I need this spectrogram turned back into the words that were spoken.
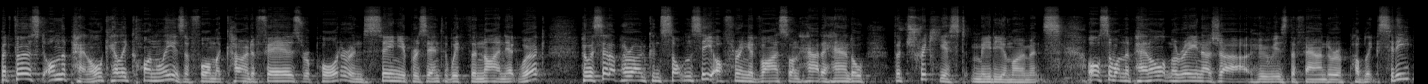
But first on the panel, Kellie Connolly is a former current affairs reporter and senior presenter with the Nine Network who has set up her own consultancy offering advice on how to handle the trickiest media moments. Also on the panel, Marie Najjar, who is the founder of Public City,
